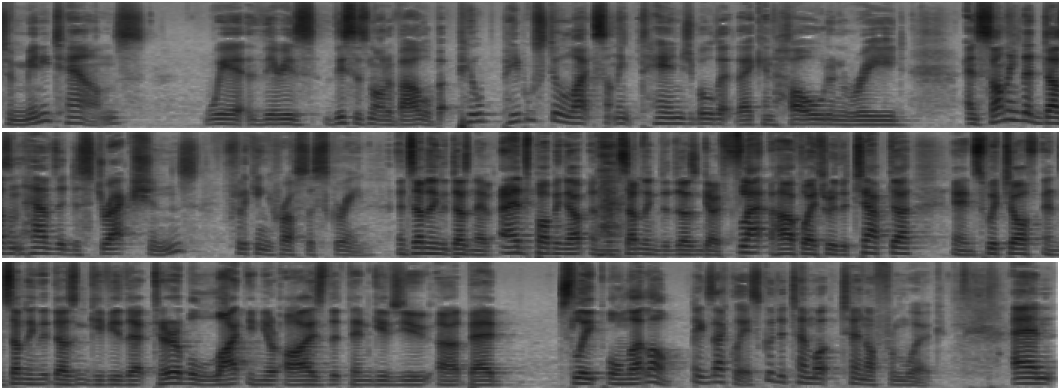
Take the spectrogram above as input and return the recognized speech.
to many towns where there is this is not available, but people still like something tangible that they can hold and read, and something that doesn't have the distractions flicking across the screen. And something that doesn't have ads popping up, and then something that doesn't go flat halfway through the chapter and switch off, and something that doesn't give you that terrible light in your eyes that then gives you uh, bad sleep all night long. Exactly. It's good to turn, turn off from work. And,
